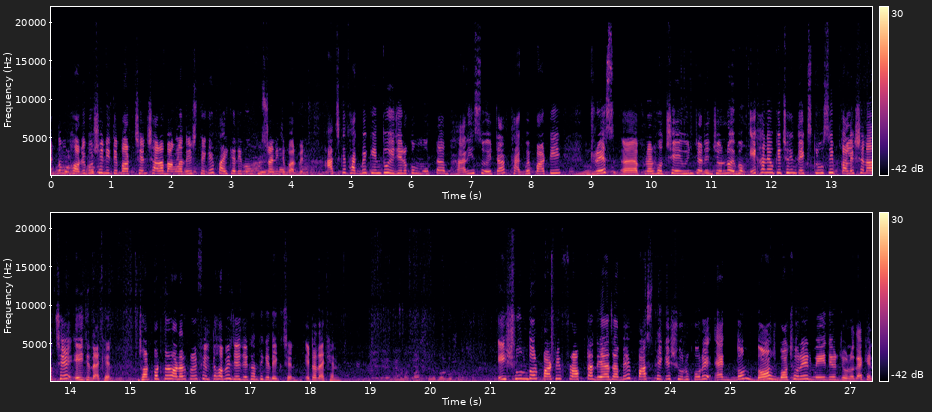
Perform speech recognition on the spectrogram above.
একদম ঘরে বসে নিতে পারছেন, সারা বাংলাদেশ থেকে পাইকারি এবং খুচরা নিতে পারবেন। আজকে থাকবে কিন্তু এই যেরকম মোটা, ভারী সোয়েটার, থাকবে পার্টি ড্রেস আপনার হচ্ছে উইন্টারের জন্য এবং এখানেও কিছু কিন্তু এক্সক্লুসিভ কালেকশন আছে। এই যে দেখেন, ঝটপট করে অর্ডার করে ফেলতে হবে যে যেখান থেকে দেখছেন। এটা দেখেন। এই সুন্দর পার্টি ফ্রকটা দেয়া যাবে পাঁচ থেকে শুরু করে একদম দশ বছরের মেয়েদের জন্য। দেখেন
